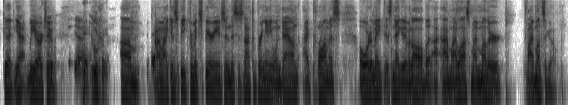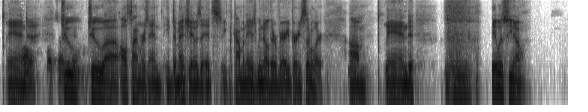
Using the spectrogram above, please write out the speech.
Good. Yeah, we are too. Yeah. Um, um, I can speak from experience, and this is not to bring anyone down, I promise, or to make this negative at all. But I, I lost my mother five months ago, and oh, uh, to to uh, Alzheimer's and dementia. It's, it's a combination. We know they're very very similar, um, and it was you know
